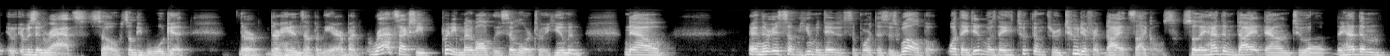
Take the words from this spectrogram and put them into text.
It, it was in rats, so some people will get their their hands up in the air. But rats actually pretty metabolically similar to a human. Now, and there is some human data to support this as well. But what they did was they took them through two different diet cycles. So they had them diet down to a they had them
